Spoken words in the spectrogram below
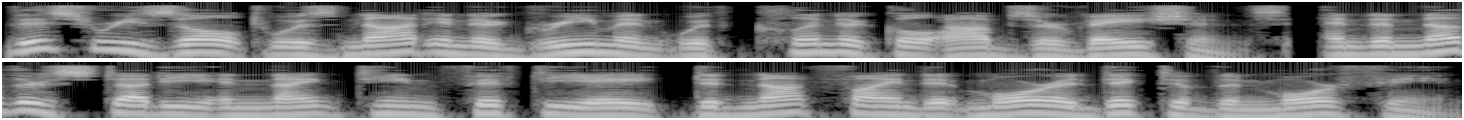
This result was not in agreement with clinical observations, and another study in 1958 did not find it more addictive than morphine.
